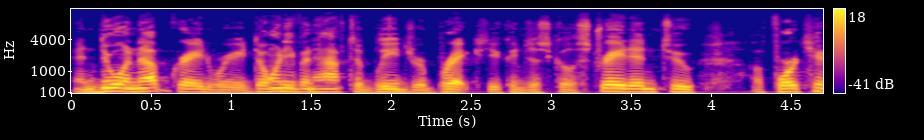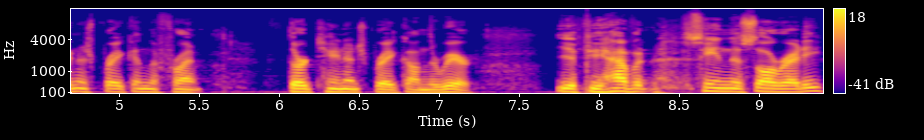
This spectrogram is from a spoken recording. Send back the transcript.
and do an upgrade where you don't even have to bleed your brakes. You can just go straight into a 14 inch brake in the front, 13 inch brake on the rear. If you haven't seen this already,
